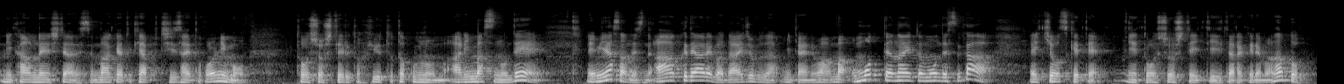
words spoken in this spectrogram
に関連してはですねマーケットキャップ小さいところにも投資をしているというところもありますので、え、皆さんですねアークであれば大丈夫だみたいのは、まあ、思ってはないと思うんですが、え、気をつけて、え、投資をしていっていただければなと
